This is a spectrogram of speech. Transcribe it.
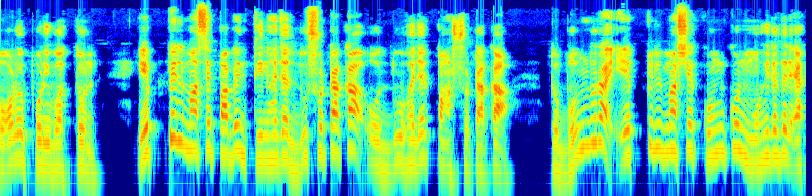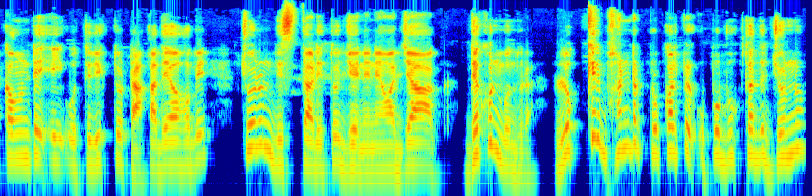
বড় পরিবর্তন। এপ্রিল মাসে পাবেন তিন টাকা ও দু হাজার পাঁচশো টাকা। তো বন্ধুরা, এপ্রিল মাসে কোন কোন মহিলাদের অ্যাকাউন্টে এই অতিরিক্ত টাকা দেওয়া হবে? চলুন বিস্তারিত জেনে নেওয়া যাক। দেখুন বন্ধুরা, লক্ষ্মীর ভাণ্ডার প্রকল্পের উপভোক্তাদের জন্য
